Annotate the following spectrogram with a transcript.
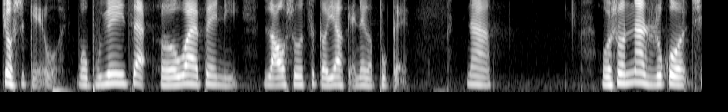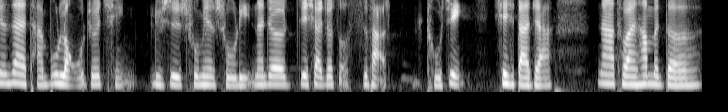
就是给我，我不愿意再额外被你劳说这个要给那个不给。那。我说，那如果现在谈不拢，我就请律师出面处理，那就接下来就走司法途径。谢谢大家。那突然他们的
